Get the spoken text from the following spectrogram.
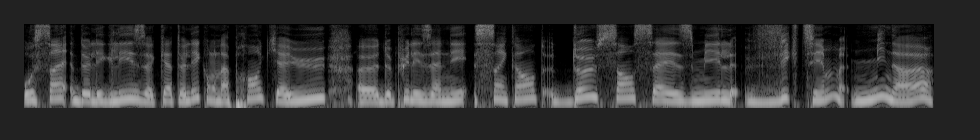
au sein de l'Église catholique. On apprend qu'il y a eu, euh, depuis les années 50, 216 000 victimes mineures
